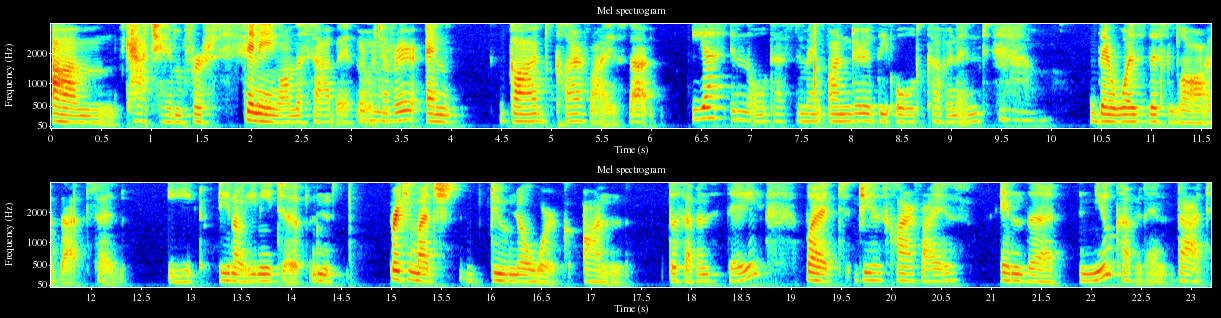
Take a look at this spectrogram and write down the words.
um catch him for sinning on the sabbath or Mhm. whatever and god clarifies that yes in the old testament under the old covenant Mhm. there was this law that said you, you know you need to pretty much do no work on the seventh day but jesus clarifies in the new covenant that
